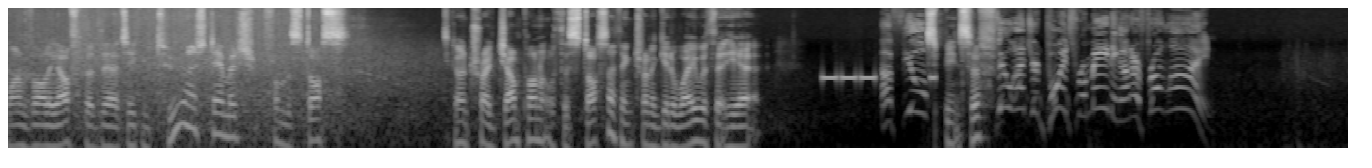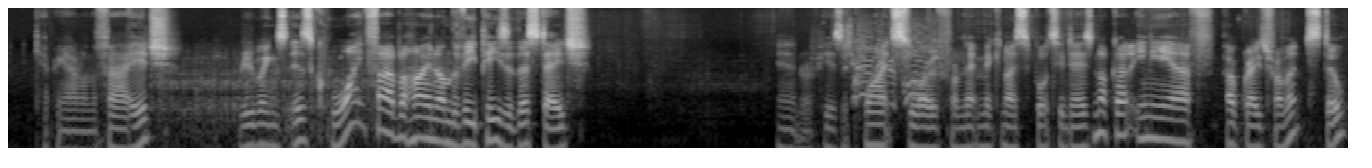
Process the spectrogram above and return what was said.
One volley off, but they're taking too much damage from the Stoss. He's going to try jump on it with the Stoss, I think, trying to get away with it here. A fuel. Expensive. 200 points remaining on our front line. Capping out on the far edge. Red Wings is quite far behind on the VPs at this stage. And repairs are quite slow from that mechanized support center. Has not got any uh, upgrades from it still.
